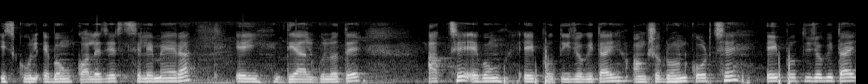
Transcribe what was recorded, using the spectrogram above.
স্কুল এবং কলেজের ছেলেমেয়েরা এই দেয়ালগুলোতে আঁকছে এবং এই প্রতিযোগিতায় অংশগ্রহণ করছে। এই প্রতিযোগিতায়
